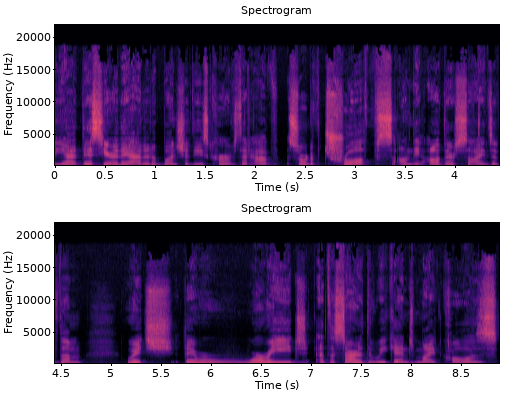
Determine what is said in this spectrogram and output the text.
yeah this year they added a bunch of these curves that have sort of troughs on the other sides of them, which they were worried at the start of the weekend might cause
